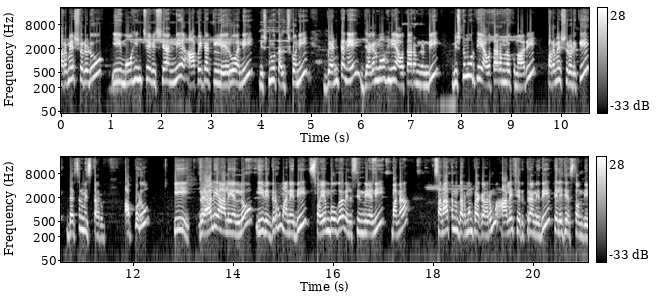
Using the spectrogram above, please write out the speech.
పరమేశ్వరుడు ఈ మోహించే విషయాన్ని ఆపేటట్లు లేరు అని విష్ణువు తలుచుకొని వెంటనే జగన్మోహిని అవతారం నుండి విష్ణుమూర్తి అవతారంలోకి మారి పరమేశ్వరుడికి దర్శనమిస్తారు. అప్పుడు ఈ ర్యాలీ ఆలయంలో ఈ విగ్రహం అనేది స్వయంభూగా వెలిసింది అని మన సనాతన ధర్మం ప్రకారం ఆలయ చరిత్ర అనేది తెలియజేస్తోంది.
